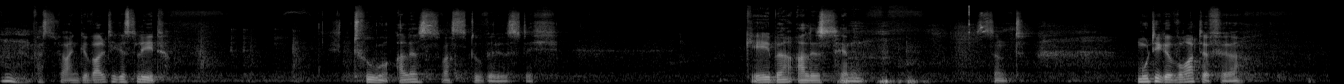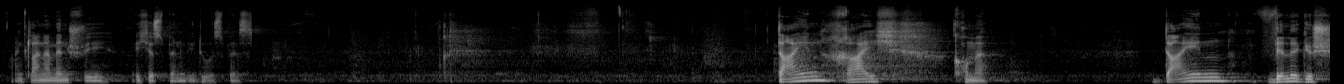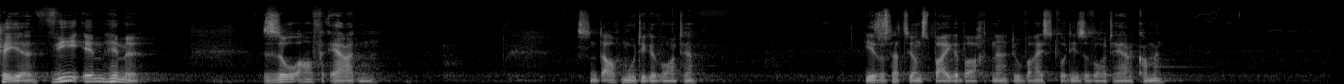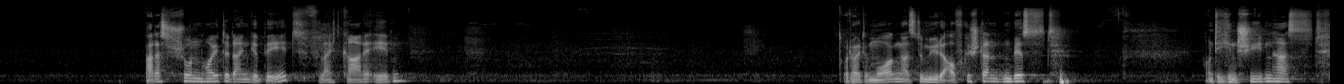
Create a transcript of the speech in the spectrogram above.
Hm, was für ein gewaltiges Lied. Tue alles, was du willst. Ich gebe alles hin. Das sind mutige Worte für ein kleiner Mensch, wie ich es bin, wie du es bist. Dein Reich komme, dein Wille geschehe, wie im Himmel so auf Erden. Das sind auch mutige Worte. Jesus hat sie uns beigebracht. Ne? Du weißt, wo diese Worte herkommen. War das schon heute dein Gebet? Vielleicht gerade eben? Oder heute Morgen, als du müde aufgestanden bist und dich entschieden hast,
